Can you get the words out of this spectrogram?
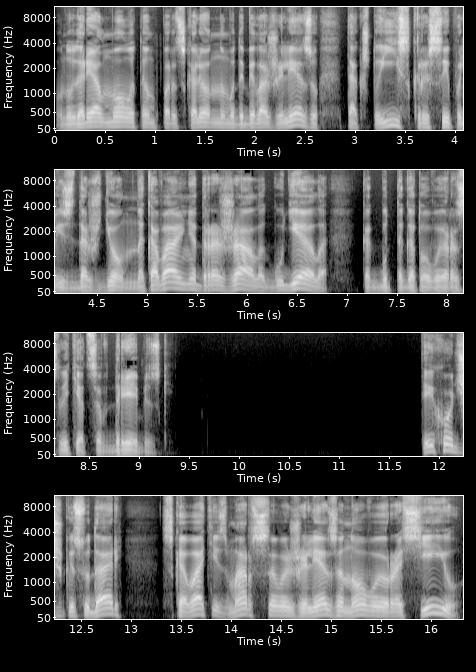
Он ударял молотом по раскаленному до бела железу, так что искры сыпались дождем, наковальня дрожала, гудела, как будто готовая разлететься в дребезги. «Ты хочешь, государь, сковать из марсового железа новую Россию?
